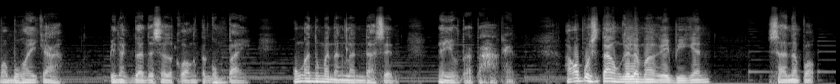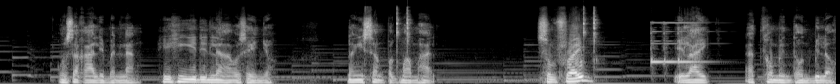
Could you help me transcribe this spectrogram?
mabuhay ka. Pinagdadasal ko ang tagumpay kung ano man ang landasin na iyong tatahakin. Ako po si Taong Gala mga kaibigan. Sana po, kung sakali man lang, hihingi din lang ako sa inyo ng isang pagmamahal. Subscribe, i-like, at comment down below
